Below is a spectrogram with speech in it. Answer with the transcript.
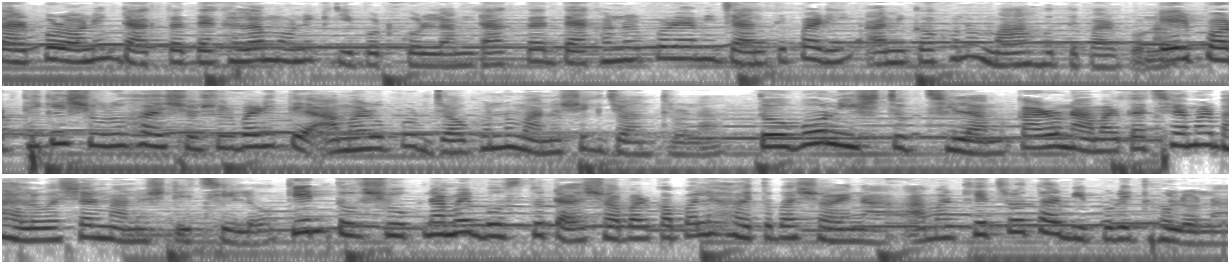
তারপর অনেক ডাক্তার দেখালাম অনেক রিপোর্ট করলাম। ডাক্তার দেখানোর পরে আমি জানতে পারি আমি কখনো মা হতে পারব না। এরপর থেকে শুরু হয় শ্বশুর বাড়িতে আমার উপর জঘন্য মানসিক যন্ত্রণা। তবুও নিশ্চুপ ছিলাম। কারণ আমার কাছে আমার ভালোবাসার মানুষটি ছিল। কিন্তু সুখ নামের বস্তুটা সবার কপালে হয়তোবা সয় না। আমার ক্ষেত্রেও তার বিপরীত হলো না।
